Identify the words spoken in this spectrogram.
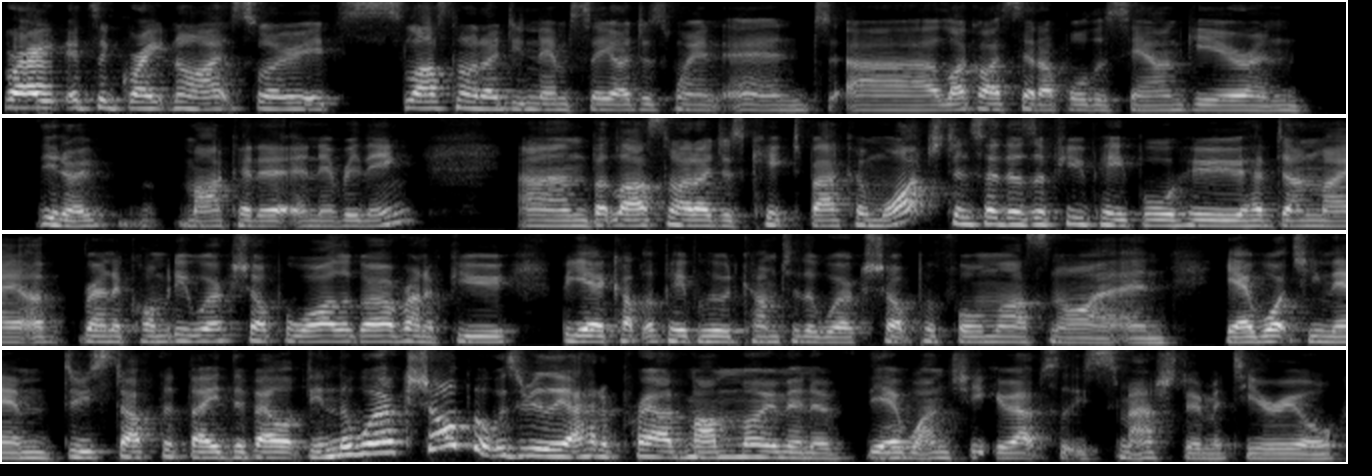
great. It's a great night. So it's last night. I didn't MC. I just went and uh, like I set up all the sound gear and you know market it and everything. Um, but last night I just kicked back and watched, and so there's a few people who have done my. I ran a comedy workshop a while ago. I've run a few, but yeah, a couple of people who had come to the workshop perform last night, and yeah, watching them do stuff that they developed in the workshop, it was really I had a proud mum moment of yeah, one chick who absolutely smashed her material.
